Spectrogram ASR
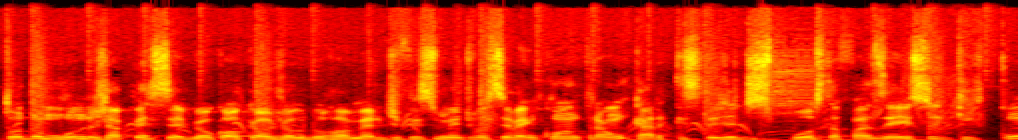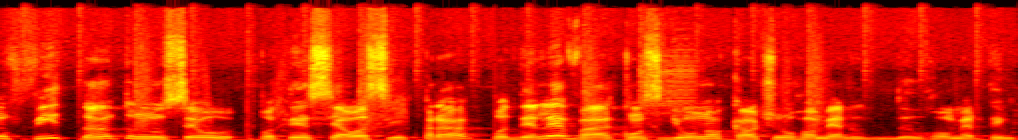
todo mundo já percebeu qual que é o jogo do Romero. Dificilmente você vai encontrar um cara que esteja disposto a fazer isso e que confie tanto no seu potencial assim para poder levar, conseguir um nocaute no Romero. O Romero tem,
